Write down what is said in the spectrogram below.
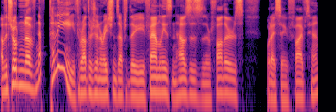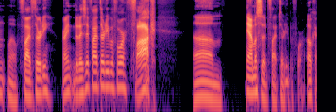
of the children of Naphtali throughout their generations after the families and houses of their fathers. What I say, 510? Well, 530, right? Did I say 530 before? Fuck. Um, yeah, I must have said 530 before. Okay.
